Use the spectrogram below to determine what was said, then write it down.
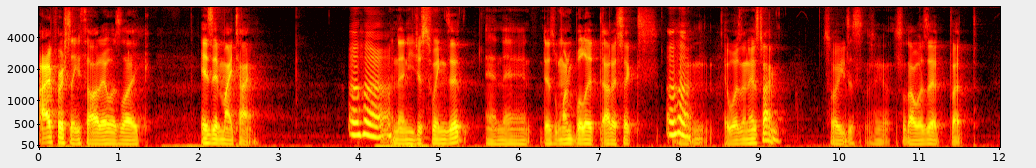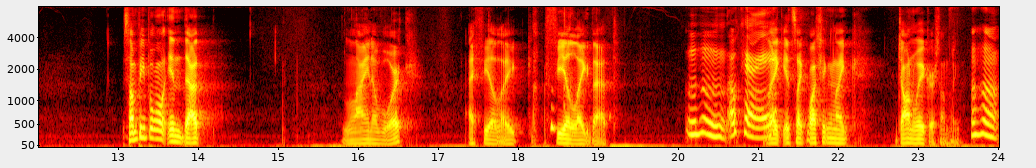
I personally thought it was like, is it my time? Mm-hmm. And then he just swings it, and then there's one bullet out of 6 Mm-hmm. and it wasn't his time. So he just so that was it. But some people in that line of work, I feel like feel like that. Mm-hmm. okay. Like it's like watching like John Wick or something. Mm-hmm.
